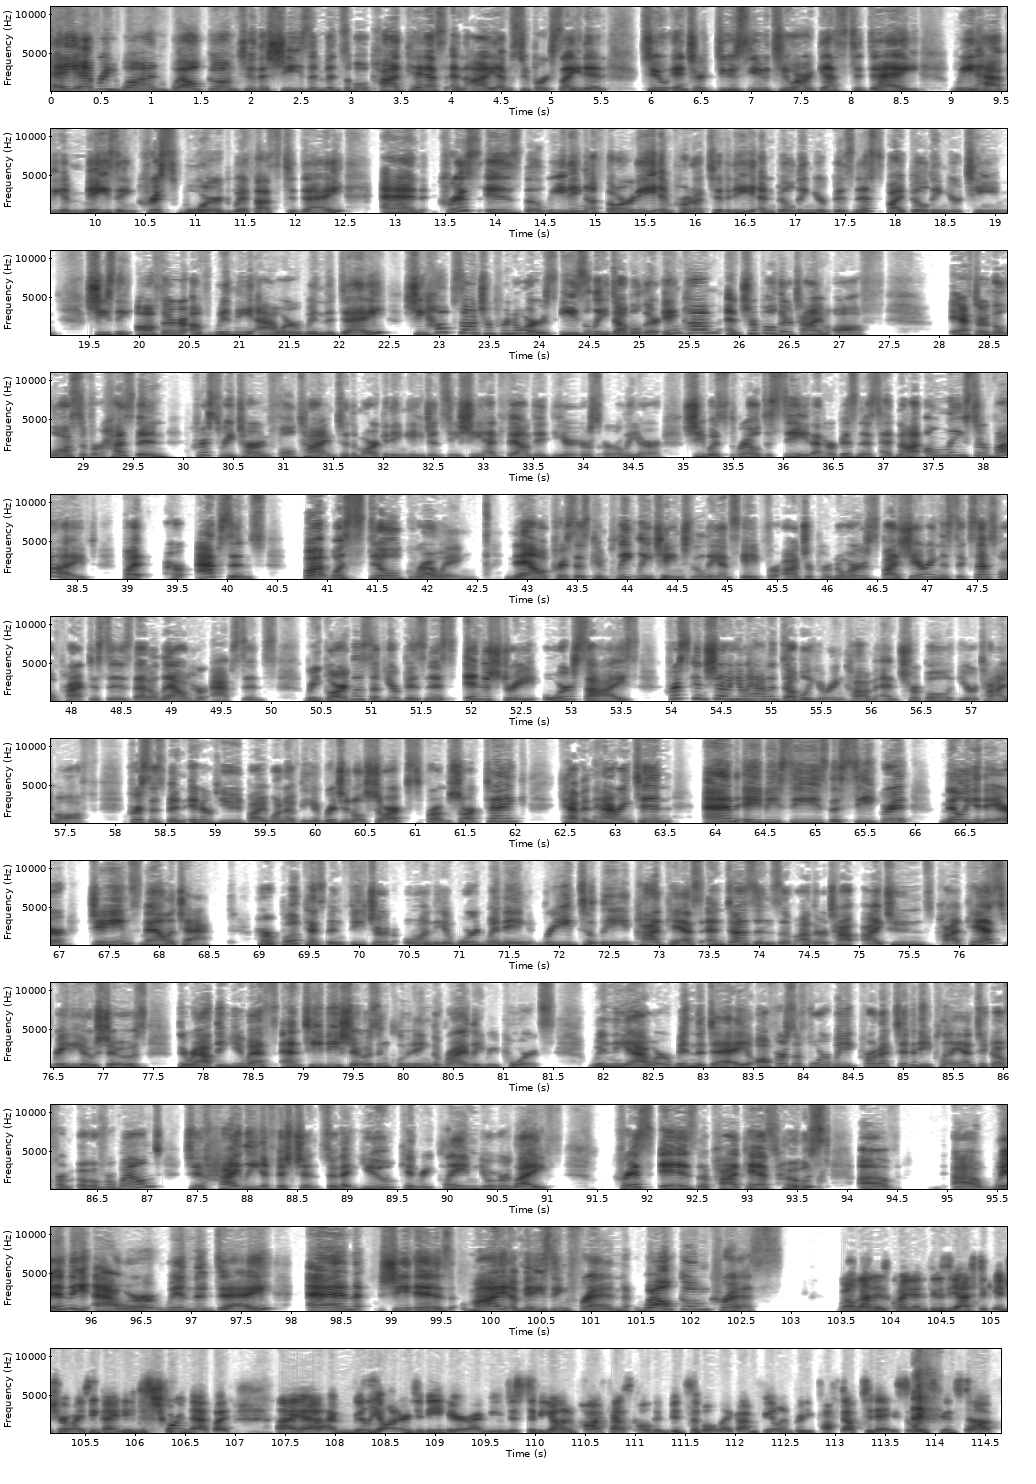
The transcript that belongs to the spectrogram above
Hey everyone, welcome to the She's Invincible podcast. And I am super excited to introduce you to our guest today. We have the amazing Chris Ward with us today. And Chris is the leading authority in productivity and building your business by building your team. She's the author of Win the Hour, Win the Day. She helps entrepreneurs easily double their income and triple their time off. After the loss of her husband, Chris returned full time to the marketing agency she had founded years earlier. She was thrilled to see that her business had not only survived, but her absence but was still growing. Now, Chris has completely changed the landscape for entrepreneurs by sharing the successful practices that allowed her absence. Regardless of your business, industry, or size, Chris can show you how to double your income and triple your time off. Chris has been interviewed by one of the original sharks from Shark Tank, Kevin Harrington, and ABC's The Secret Millionaire, James Malinchak. Her book has been featured on the award winning Read to Lead podcast and dozens of other top iTunes podcasts, radio shows throughout the US, and TV shows, including The Riley Reports. Win the Hour, Win the Day offers a four week productivity plan to go from overwhelmed to highly efficient so that you can reclaim your life. Chris is the podcast host of uh, Win the Hour, Win the Day, and she is my amazing friend. Welcome, Chris. Well, that is quite an enthusiastic intro. I think I need to shorten that, but I uh, I'm really honored to be here. I mean, just to be on a podcast called Invincible, like I'm feeling pretty puffed up today. So it's good stuff.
